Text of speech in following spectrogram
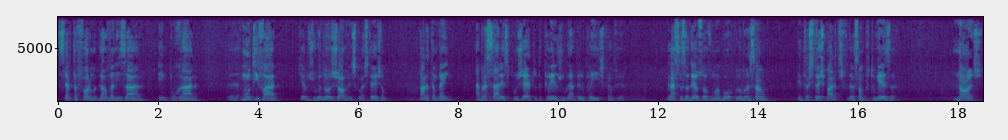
de certa forma, galvanizar, empurrar, eh, motivar, quer os jogadores jovens que lá estejam, para também abraçar esse projeto de querer jogar pelo país, Cabo Verde. Graças a Deus houve uma boa colaboração entre as três partes, Federação Portuguesa, nós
